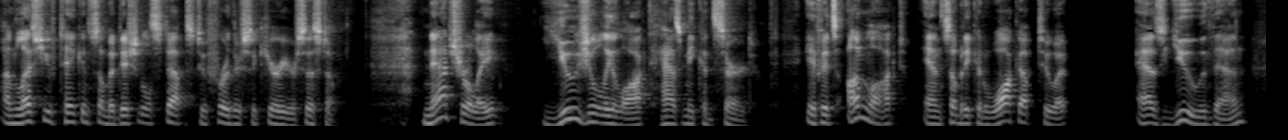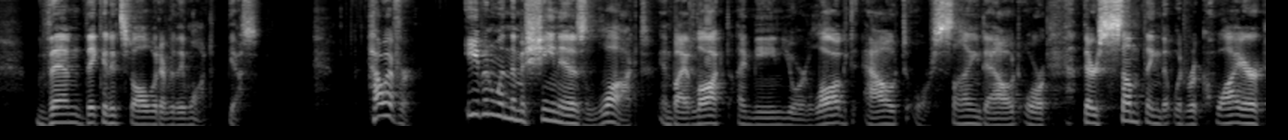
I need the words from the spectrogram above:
unless you've taken some additional steps to further secure your system. Naturally, usually locked has me concerned. If it's unlocked and somebody can walk up to it as you then, then they can install whatever they want. Yes. However, even when the machine is locked, and by locked I mean you're logged out or signed out, or there's something that would require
